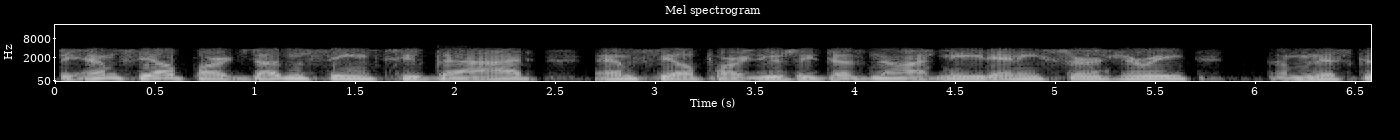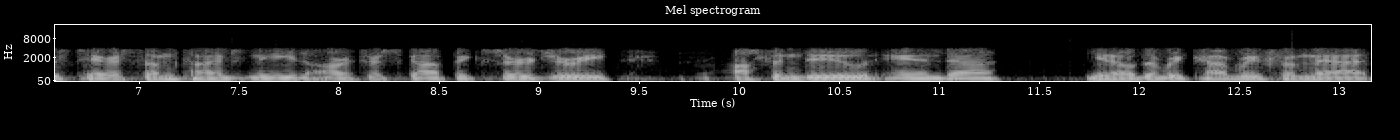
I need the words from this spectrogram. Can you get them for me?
The MCL part doesn't seem too bad. MCL part usually does not need any surgery. A meniscus tear sometimes need arthroscopic surgery, often do, and uh, you know the recovery from that,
